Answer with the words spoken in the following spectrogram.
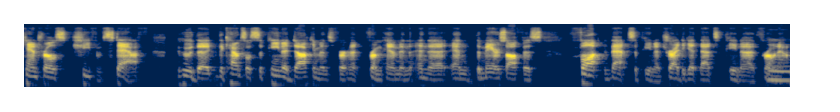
Cantrell's chief of staff, who the the council subpoenaed documents for him, from him, and and the and the mayor's office fought that subpoena, tried to get that subpoena thrown out.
